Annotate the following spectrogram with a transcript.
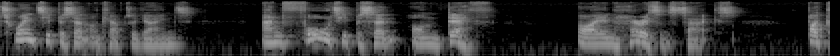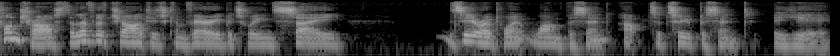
20% on capital gains, and 40% on death by inheritance tax. By contrast, the level of charges can vary between, say, 0.1% up to 2% a year.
